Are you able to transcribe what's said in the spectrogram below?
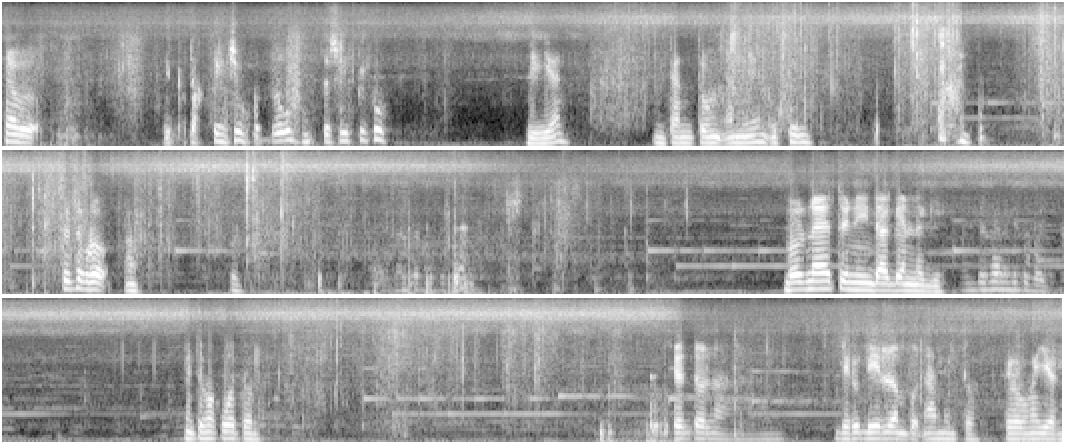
Yan, bro. Iputakting siya. Bro, sa sipi ko. Di yan. Ang kantong ano yan, itim. Ito to bro. Ah. Bro na ito ni dagan lagi. Dagan dito ba? Ito makuha tol. Yan tol na. Biro-biro lang po namin to. Pero ngayon,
